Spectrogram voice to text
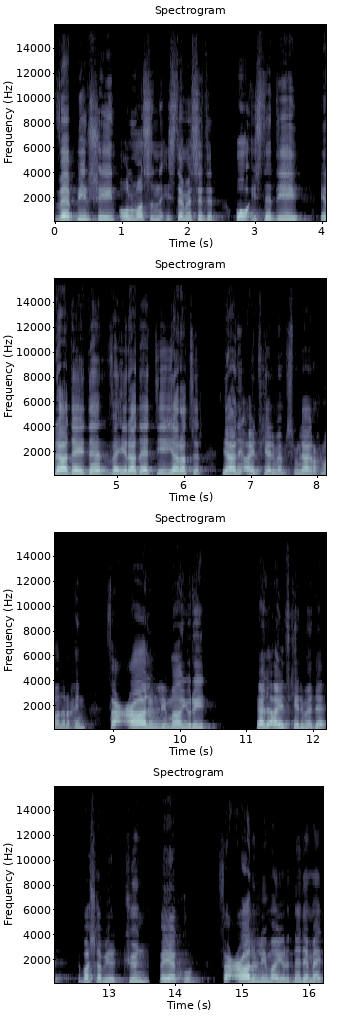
ve bir şeyin olmasını istemesidir. O istediği irade eder ve irade ettiği yaratır. Yani ayet-i kerime Bismillahirrahmanirrahim. Fe'alun lima yurid. Yani ayet-i kerimede başka bir kün ve yekun. Fe'alun lima yurid ne demek?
